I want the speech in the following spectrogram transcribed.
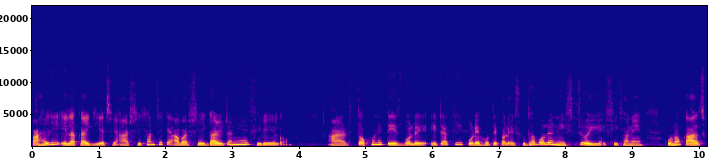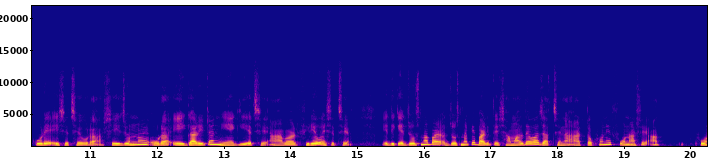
পাহাড়ি এলাকায় গিয়েছে, আর সেখান থেকে আবার সেই গাড়িটা নিয়ে ফিরে এলো। আর তখনই তেজ বলে, এটা কি করে হতে পারে? সুধা বলে, নিশ্চয়ই সেখানে কোনো কাজ করে এসেছে ওরা। সেই জন্যই ওরা এই গাড়িটা নিয়ে গিয়েছে, আবার ফিরেও এসেছে। এদিকে জ্যোৎস্না জ্যোৎস্নাকে বাড়িতে সামাল দেওয়া যাচ্ছে না, আর তখনই ফোন আসে ফোন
